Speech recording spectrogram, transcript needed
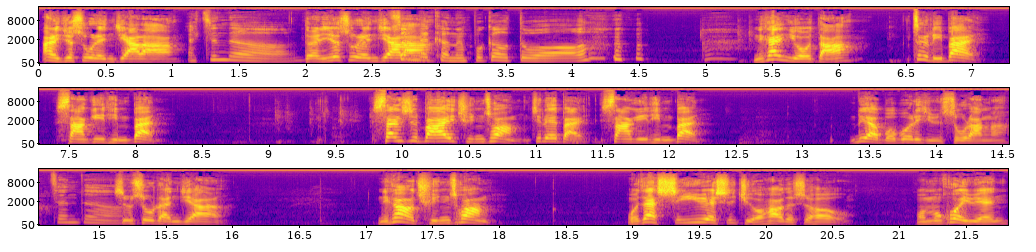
那你就输人家啦，哎，真的。对，你就输人家啦。赚的可能不够多，你看友达这个礼拜三基停办，三十八一群创这礼拜三基停办，你也无买你就是输人啊，真的。是不是输人家？了？你看我群创，我在十一月十九号的时候，我们会员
